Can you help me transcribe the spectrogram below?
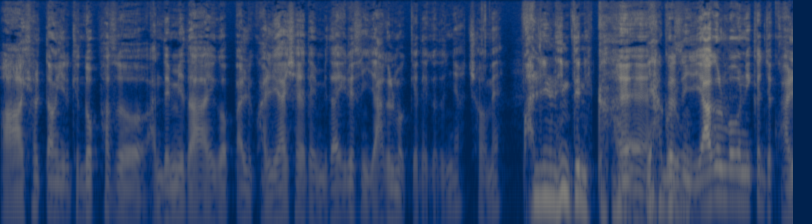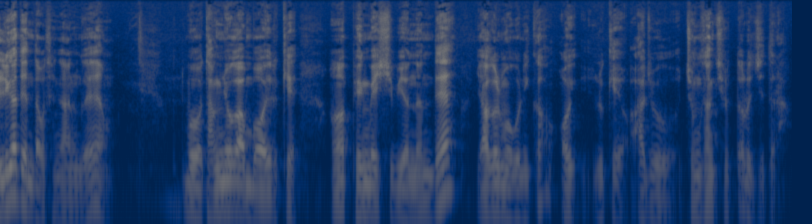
아, 혈당이 이렇게 높아서 안 됩니다. 이거 빨리 관리하셔야 됩니다. 이래서 약을 먹게 되거든요, 처음에. 관리는 힘드니까 예, 예. 약으로. 그래서 약을 먹으니까 이제 관리가 된다고 생각하는 거예요. 뭐 당뇨가 뭐 이렇게 어, 백몇십이었는데 약을 먹으니까 어, 이렇게 아주 정상치로 떨어지더라.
